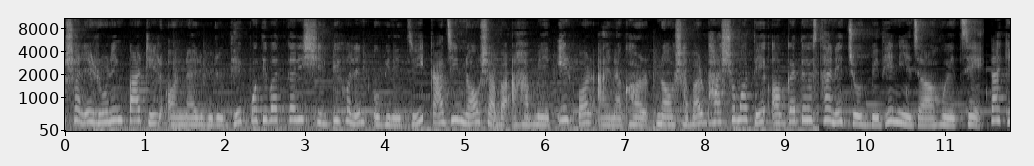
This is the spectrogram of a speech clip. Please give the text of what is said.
সালে রুলিং পার্টির অন্যায়ের বিরুদ্ধে প্রতিবাদকারী শিল্পী হলেন অভিনেত্রী কাজী নওশাবা আহমেদ। এরপর আয়নাঘর। নওশাবার ভাষ্যমতে, অজ্ঞাত স্থানে চোখ বেঁধে নিয়ে যাওয়া হয়েছে। তাকে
